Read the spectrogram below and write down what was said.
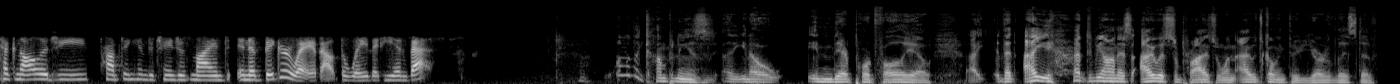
technology prompting him to change his mind in a bigger way about the way that he invests? One of the companies, uh, you know, in their portfolio that I, to be honest, I was surprised when I was going through your list of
